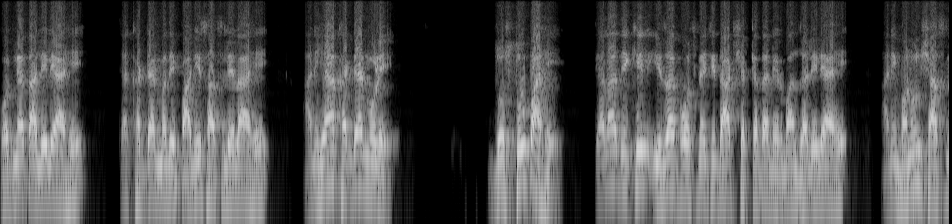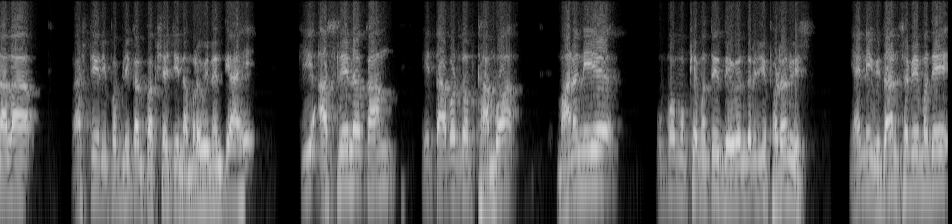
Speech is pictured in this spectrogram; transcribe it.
खोदण्यात आलेले आहे. त्या खड्ड्यांमध्ये पाणी साचलेलं आहे. आणि ह्या खड्ड्यांमुळे जो स्तूप आहे त्याला देखील इजा पोहोचण्याची दाट शक्यता निर्माण झालेली आहे. आणि म्हणून शासनाला राष्ट्रीय रिपब्लिकन पक्षाची नम्र विनंती आहे की असलेलं काम हे ताबडतोब थांबवा. माननीय उपमुख्यमंत्री देवेंद्रजी फडणवीस यांनी विधानसभेमध्ये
